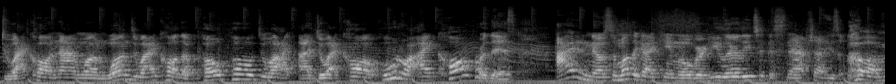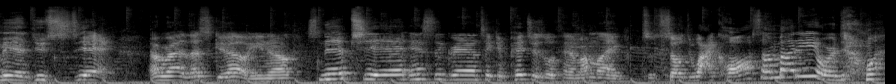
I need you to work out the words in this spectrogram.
do I call 911? Do I call the popo? Do I, uh, do I call, who do I call for this? I didn't know, some other guy came over, he literally took a snapshot, he's like, oh man, dude sick. Alright, let's go, you know. Snapchat, Instagram, taking pictures with him. I'm like, so, do I call somebody or do I?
